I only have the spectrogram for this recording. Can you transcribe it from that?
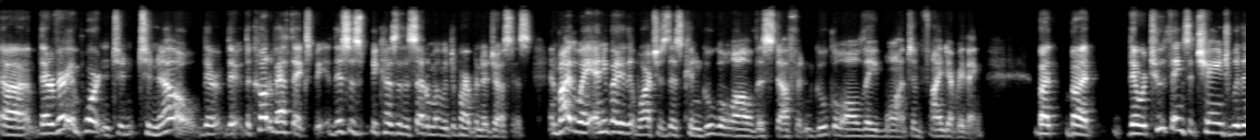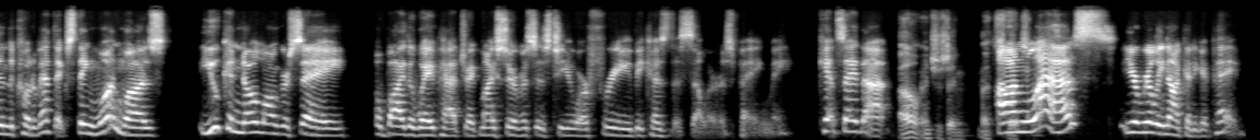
uh, that are very important to to know. They're, they're, the code of ethics. This is because of the settlement with Department of Justice. And by the way, anybody that watches this can Google all this stuff and Google all they want and find everything. But but there were two things that changed within the code of ethics. Thing one was you can no longer say, oh, by the way, Patrick, my services to you are free because the seller is paying me. Can't say that. Oh, interesting. That's, Unless that's... you're really not going to get paid.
